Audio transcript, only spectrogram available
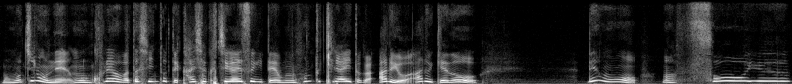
まあ、もちろんねもうこれは私にとって解釈違いすぎてもうほんと嫌いとかあるよ。あるけどでも、まあ、そういう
